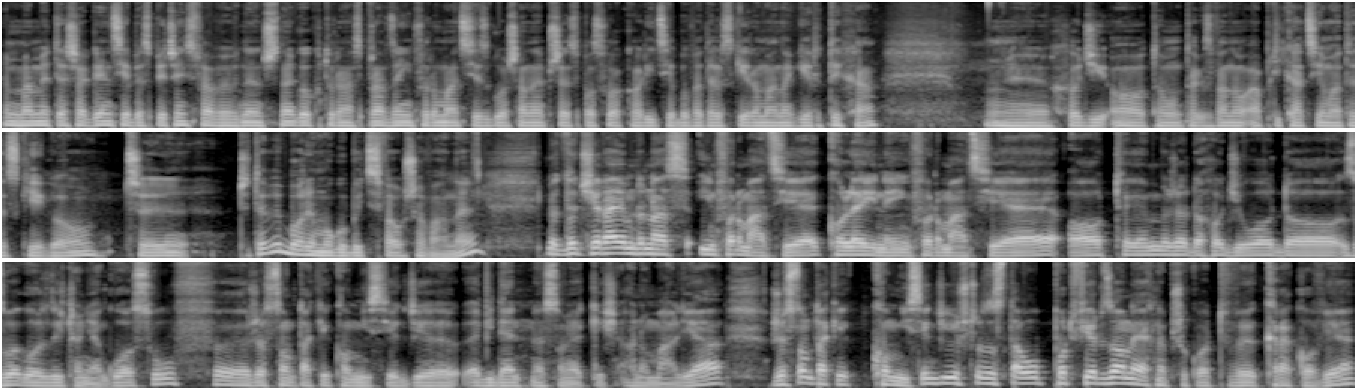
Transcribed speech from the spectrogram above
Mamy też Agencję Bezpieczeństwa Wewnętrznego, która sprawdza informacje zgłaszane przez posła Koalicji Obywatelskiej Romana Giertycha. Chodzi o tą tak zwaną aplikację Mateckiego. Czy, czy te wybory mogły być sfałszowane? No, docierają do nas informacje, kolejne informacje o tym, że dochodziło do złego zliczenia głosów, że są takie komisje, gdzie ewidentne są jakieś anomalia, że są takie komisje, gdzie już to zostało potwierdzone, jak na przykład w Krakowie,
